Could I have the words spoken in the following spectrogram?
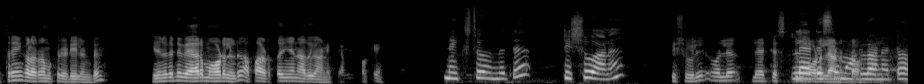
ഇത്രയും കളർ നമുക്ക് റെഡിയിലുണ്ട് ഇതിന് തന്നെ വേറെ മോഡലുണ്ട് അപ്പോൾ അടുത്തത് ഞാൻ അത് കാണിക്കാം. ഓക്കെ നെക്സ്റ്റ് വന്നിട്ട് ടിഷ്യൂ ആണ്. ടിഷ്യൂൽ നല്ല ലേറ്റസ്റ്റ് ലേറ്റസ്റ്റ് മോഡലാണ് കേട്ടോ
